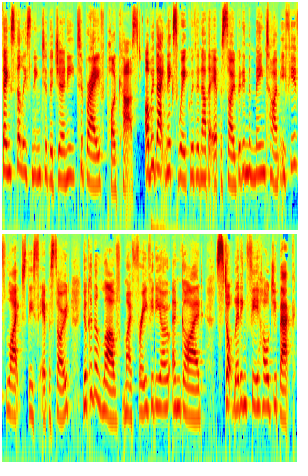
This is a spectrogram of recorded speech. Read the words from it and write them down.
Thanks for listening to the Journey to Brave podcast. I'll be back next week with another episode, but in the meantime, if you've liked this episode, you're going to love my free video and guide Stop Letting Fear Hold You Back,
